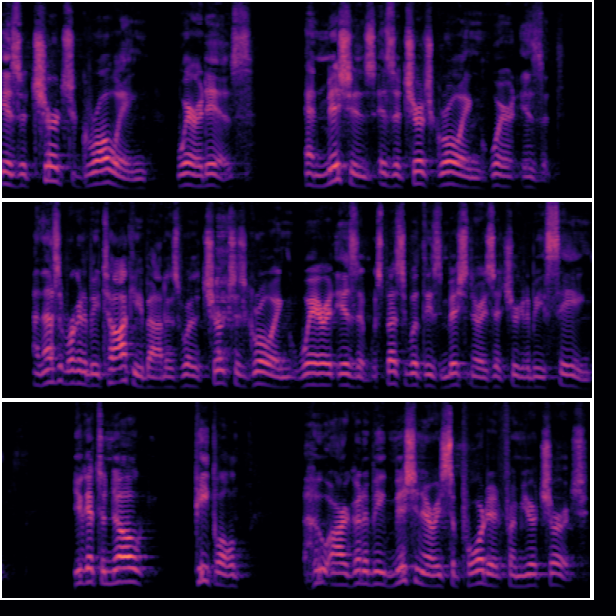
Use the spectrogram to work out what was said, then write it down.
is a church growing where it is, and missions is a church growing where it isn't. And that's what we're going to be talking about is where the church is growing, where it isn't, especially with these missionaries that you're going to be seeing. You get to know people who are going to be missionaries supported from your church.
